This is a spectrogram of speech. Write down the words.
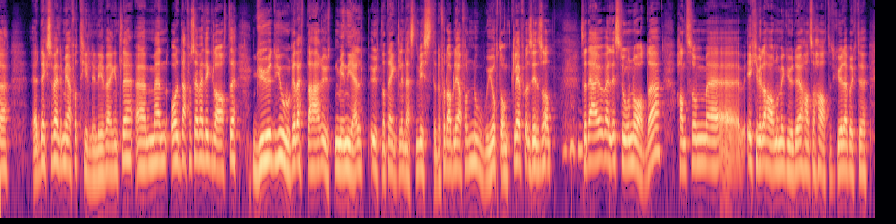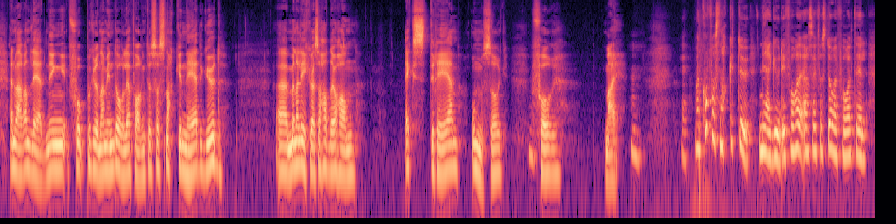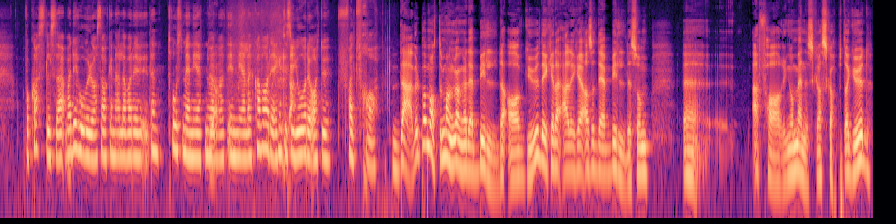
det, det er ikke så veldig mye jeg får til i livet, egentlig. eh, Men, og Derfor er jeg veldig glad at Gud gjorde dette her uten min hjelp, uten at jeg egentlig nesten visste det. For da ble iallfall noe gjort ordentlig, for å si det sånn. Så det er jo veldig stor nåde. Han som eh, ikke ville ha noe med Gud å gjøre, han som hatet Gud Jeg brukte enhver anledning på grunn av min dårlige erfaring til å snakke ned Gud. Eh, men allikevel så hadde jo han ekstrem omsorg for meg. Men hvorfor snakket du ned Gud? I forhold, altså jeg forstår i forhold til forkastelse. Var det hovedårsaken, eller var det den trosmenigheten du Ja. hadde vært inne i? Eller hva var det egentlig som gjorde det, og at du falt fra? Det er vel på en måte mange ganger det bildet av Gud. Ikke det, er det ikke altså det bildet som eh, erfaring og mennesker har skapt av Gud.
